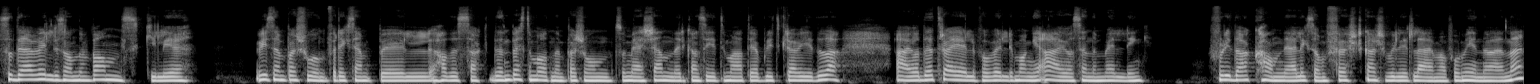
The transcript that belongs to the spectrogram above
Så det er veldig sånn vanskelig Hvis en person for hadde sagt Den beste måten en person som jeg kjenner, kan si til meg at de har blitt gravide, da, er jo, det tror jeg gjelder for veldig mange, er jo å sende melding. Fordi da kan jeg liksom først kanskje bli litt lei meg på mine vegne,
